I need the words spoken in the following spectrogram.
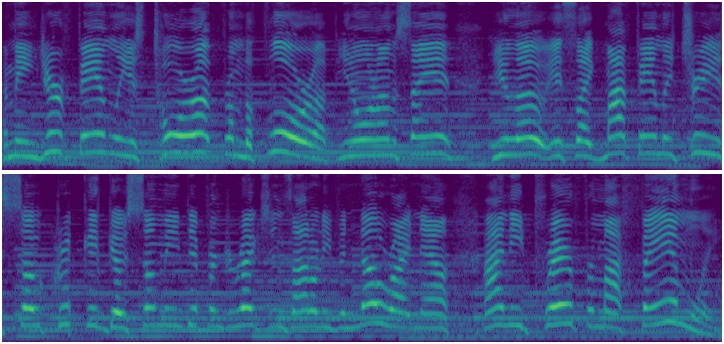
I mean, your family is tore up from the floor up. You know what I'm saying? You know, it's like my family tree is so crooked, goes so many different directions, I don't even know right now. I need prayer for my family.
